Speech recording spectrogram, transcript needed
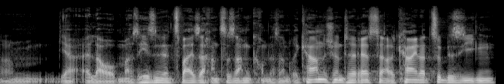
ähm, ja, erlauben. Also hier sind dann zwei Sachen zusammenkommen, das amerikanische Interesse, Al-Qaida zu besiegen,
